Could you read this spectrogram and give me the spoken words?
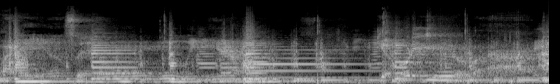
What is it? Give it to you.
